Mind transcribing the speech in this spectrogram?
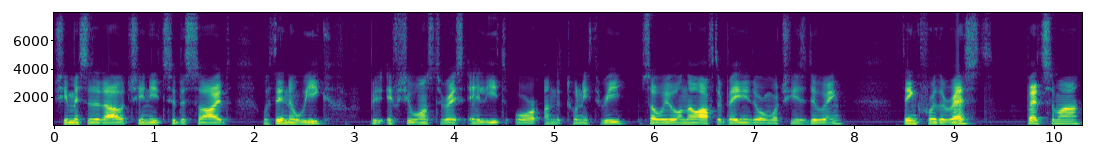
she misses it out. She needs to decide within a week if she wants to race elite or under 23. So we will know after Benidorm what she is doing. I think for the rest, Betsema,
